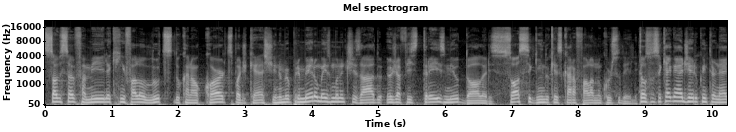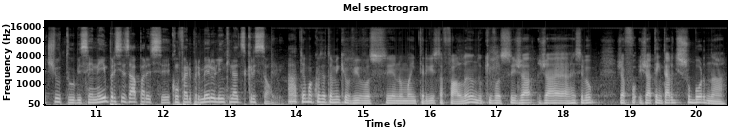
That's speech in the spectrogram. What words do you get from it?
Salve, salve família, aqui quem fala é o Lutz do canal Cortes Podcast. E no meu primeiro mês monetizado, eu já fiz 3 mil dólares só seguindo o que esse cara fala no curso dele. Então, se você quer ganhar dinheiro com internet e YouTube sem nem precisar aparecer, confere o primeiro link na descrição. Ah, tem uma coisa também que eu vi você numa entrevista falando que você já, já recebeu, já, já tentaram te subornar.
